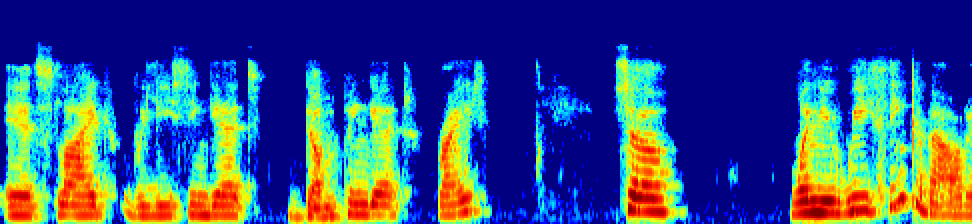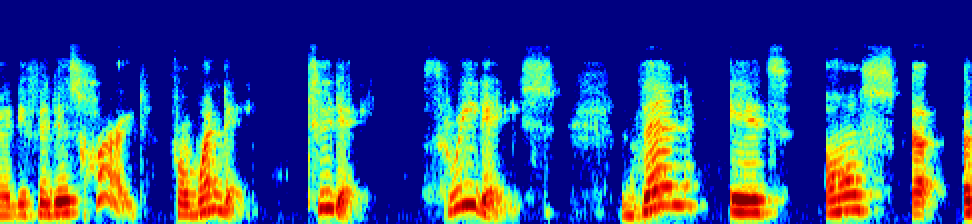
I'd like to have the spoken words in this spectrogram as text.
it's like releasing it, dumping it, right? So when you, we think about it, if it is hard for one day, two days, three days, then it's also uh, uh,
